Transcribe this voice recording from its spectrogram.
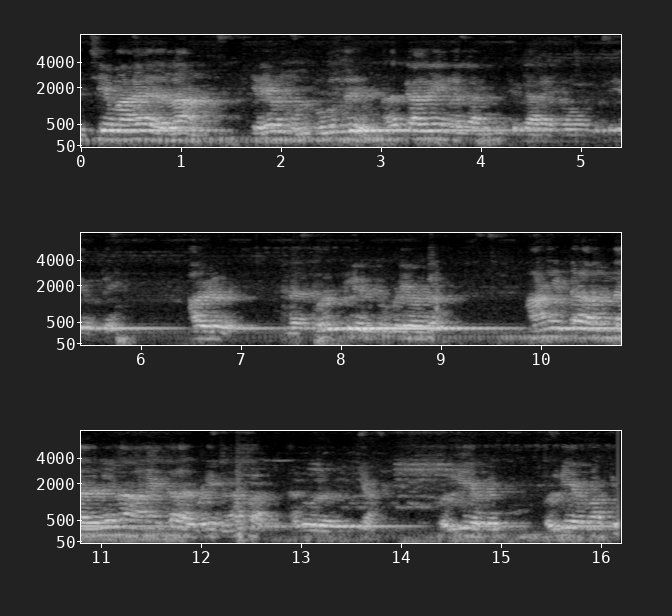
நிச்சயமாக இதெல்லாம் இறைவன் உள் புகுந்து அதற்காகவே எங்களுக்கு அனுப்பிச்சிருக்காரு என்றும் தெரியவில்லை. அவர்கள் இந்த பொறுப்பில் இருக்கக்கூடியவர்கள் ஆணையிட்டால் அந்த இதுலாம் ஆணையிட்டால் அதுபடி நடப்பார். அது ஒரு முக்கியம் சொல்லிய சொல்லிய பார்த்து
